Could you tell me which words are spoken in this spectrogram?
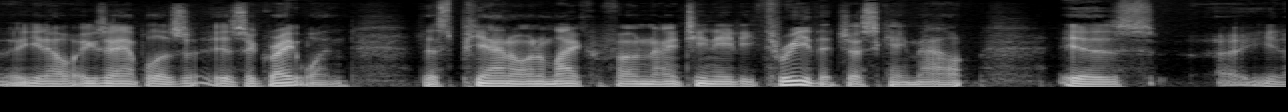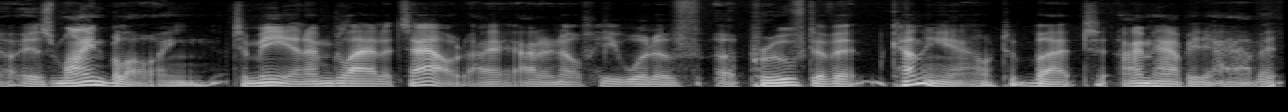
you know, example is is a great one. This piano and a microphone, 1983, that just came out is uh, you know is mind blowing to me, and I'm glad it's out. I, I don't know if he would have approved of it coming out, but I'm happy to have it.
